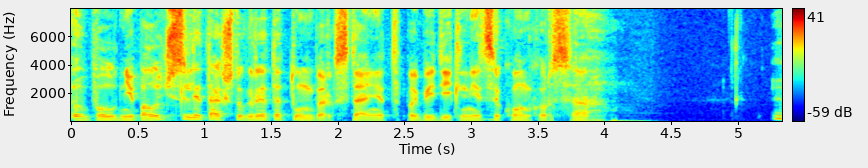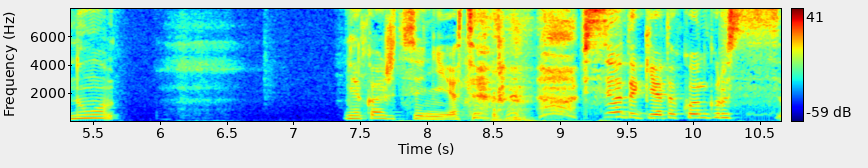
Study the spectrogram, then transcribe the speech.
э, не получится ли так, что Грета Тунберг станет победительницей конкурса? Ну, мне кажется, нет. Все-таки это конкурс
